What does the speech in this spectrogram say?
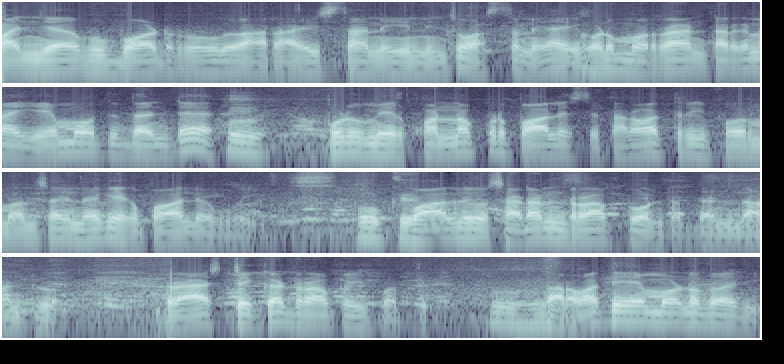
పంజాబ్ బార్డర్ ఆ రాజస్థాన్ నుంచి వస్తున్నాయి. అవి కూడా ముర్రా అంటారు. కానీ అవి ఏమవుతుందంటే ఇప్పుడు మీరు కొన్నప్పుడు పాలు ఇస్తే తర్వాత త్రీ ఫోర్ మంత్స్ అయినాక ఇక పాలు ఇవ్వయి ఓకే. పాలు సడన్ డ్రాప్ ఉంటుందండి దాంట్లో. డ్రాస్టిక్గా డ్రాప్ అయిపోతాయి తర్వాత ఏం ఉండదు అది.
